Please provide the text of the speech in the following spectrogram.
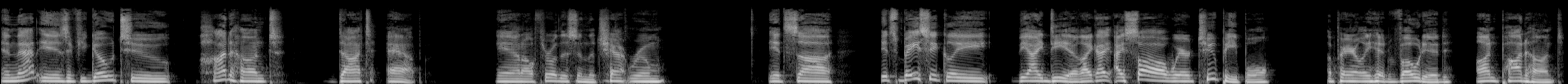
and that is if you go to podhunt.app, and I'll throw this in the chat room. It's uh, it's basically the idea. Like I, I saw where two people apparently had voted on Podhunt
